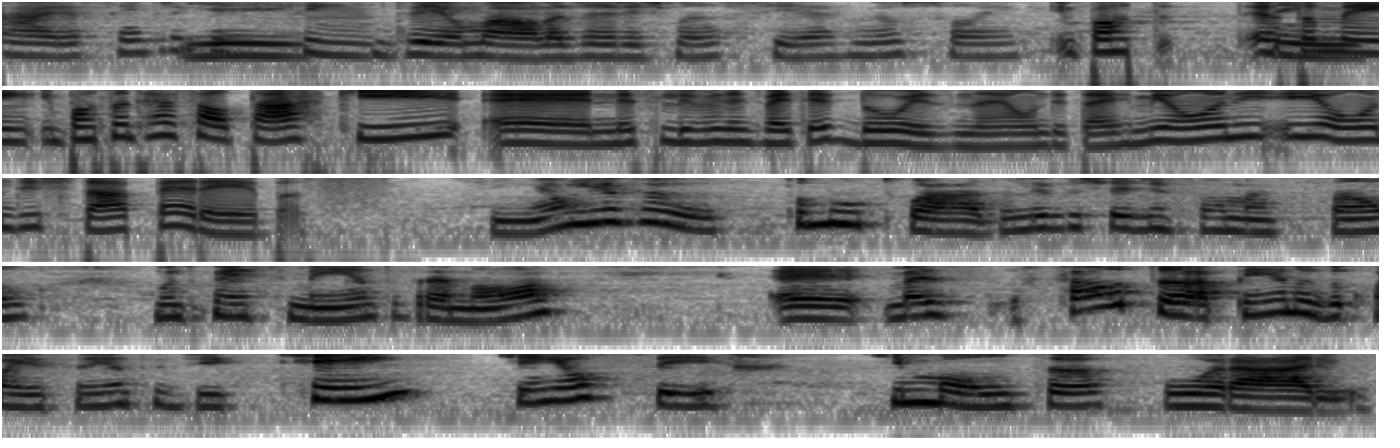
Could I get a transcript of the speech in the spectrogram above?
Ah, eu sempre E- quis Sim. ver uma aula de aritmancia, meu sonho. Import... Eu também. Importante ressaltar que é, nesse livro a gente vai ter dois, né? Onde tá Hermione e onde está Perebas. Sim, é um livro tumultuado, um livro cheio de informação, muito conhecimento para nós. É, mas falta apenas o conhecimento de quem, quem é o ser que monta o horário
